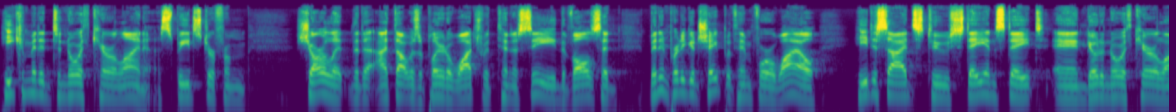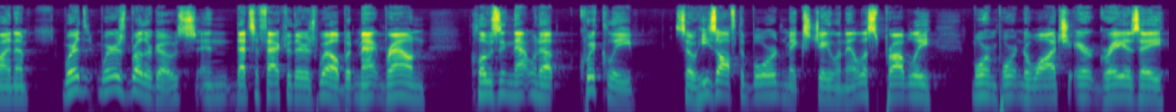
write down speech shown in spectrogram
he committed to North Carolina, a speedster from Charlotte that I thought was a player to watch with Tennessee. The Vols had been in pretty good shape with him for a while. He decides to stay in state and go to North Carolina, where where his brother goes, and that's a factor there as well. But Mack Brown closing that one up quickly, so he's off the board. Makes Jalen Ellis probably more important to watch. Eric Gray is a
